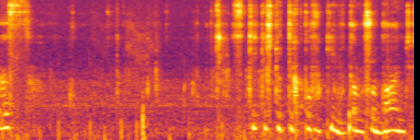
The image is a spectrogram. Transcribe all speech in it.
Раз. Скільки ж тут тих павуків, там що данч.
